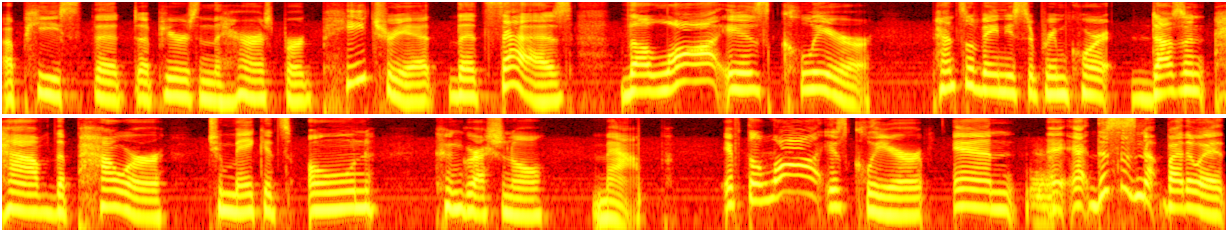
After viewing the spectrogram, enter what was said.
a piece that appears in the Harrisburg Patriot that says the law is clear. Pennsylvania Supreme Court doesn't have the power to make its own congressional map. If the law is clear, and yeah. uh, this is not, by the way,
